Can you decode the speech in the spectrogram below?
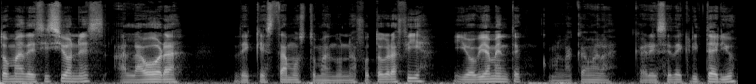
toma decisiones a la hora de que estamos tomando una fotografía y obviamente como la cámara carece de criterio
